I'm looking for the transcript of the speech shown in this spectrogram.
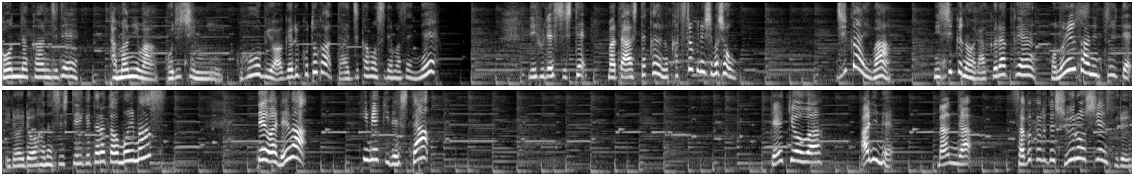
こんな感じでたまにはご自身にご褒美をあげることが大事かもしれませんね。リフレッシュしてまた明日からの活力にしましょう。次回は西区の楽楽園ほのゆさんについていろいろお話ししていけたらと思います。ではでは姫木でした。提供はアニメ漫画サブカルで就労支援する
